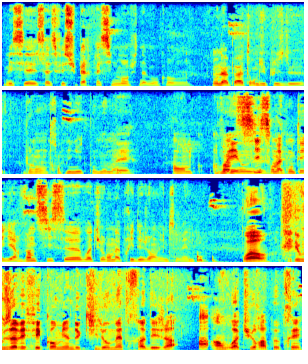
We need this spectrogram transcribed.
mais c'est- ça se fait super facilement finalement quand. On n'a pas attendu plus de 20-30 minutes pour le moment. Ouais. En En moyenne, 26, on- a compté hier, 26 euh, voitures on a pris déjà en une semaine. Waouh. Et vous avez fait combien de kilomètres déjà à- en voiture à peu près?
